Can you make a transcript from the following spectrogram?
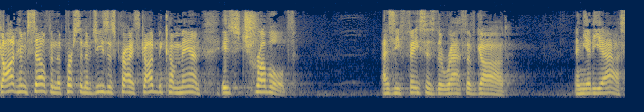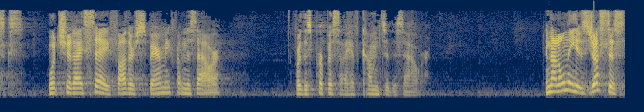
God Himself, in the person of Jesus Christ, God become man, is troubled as He faces the wrath of God. And yet He asks, What should I say? Father, spare me from this hour? For this purpose I have come to this hour. And not only His justice,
